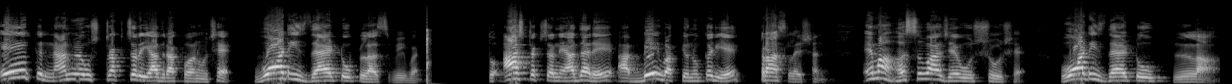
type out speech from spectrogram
એક નાનું એવું સ્ટ્રક્ચર યાદ રાખવાનું છે. What is that to plus V one તો આ સ્ટ્રક્ચરને આધારે આ બે વાક્યોનું કરીએ ટ્રાન્સલેશન એમાં હસવા જેવું શું છે? What is that to love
